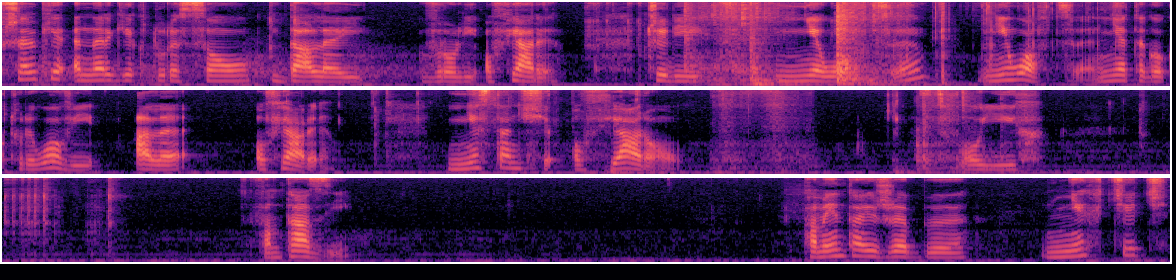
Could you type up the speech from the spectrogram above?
wszelkie energie, które są dalej w roli ofiary, czyli nie łowcy, nie łowcy, nie tego, który łowi, ale ofiary. Nie stań się ofiarą swoich fantazji. Pamiętaj, żeby nie chcieć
